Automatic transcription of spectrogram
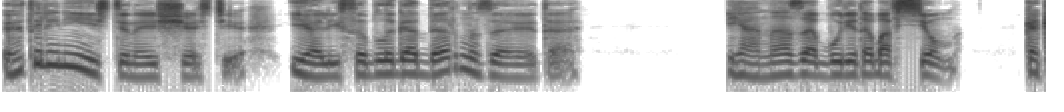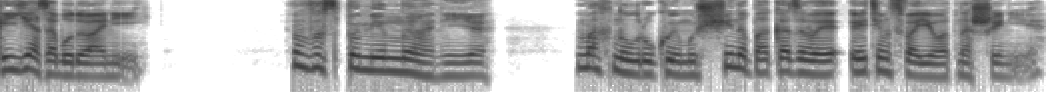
Это ли не истинное счастье? И Алиса благодарна за это. И она забудет обо всем, как и я забуду о ней. Воспоминания. Махнул рукой мужчина, показывая этим свое отношение.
